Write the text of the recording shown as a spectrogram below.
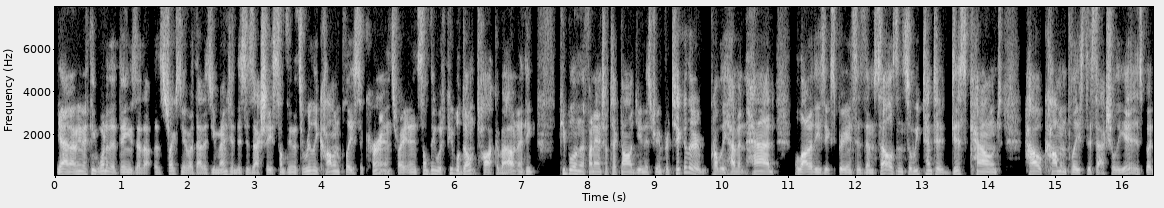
Yeah, and I mean, I think one of the things that, uh, that strikes me about that, as you mentioned, this is actually something that's a really commonplace occurrence, right? And it's something which people don't talk about. And I think people in the financial technology industry, in particular, probably haven't had a lot of these experiences themselves, and so we tend to discount how commonplace this actually is. But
